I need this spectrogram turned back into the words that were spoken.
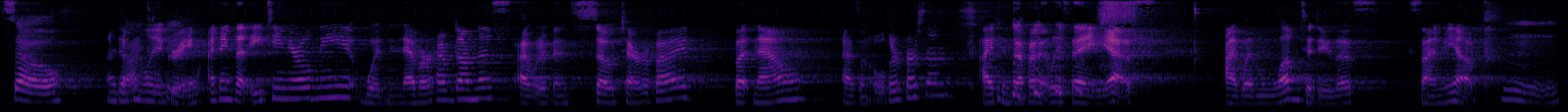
So I definitely agree. it. I think that 18 year old me would never have done this. I would have been so terrified. But now, as an older person, I can definitely say, yes, I would love to do this. Sign me up. Hmm.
